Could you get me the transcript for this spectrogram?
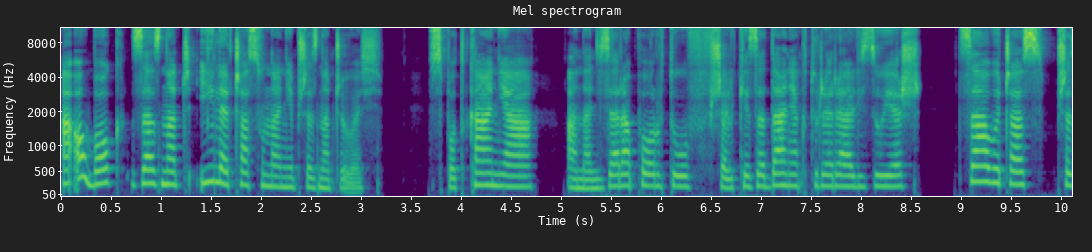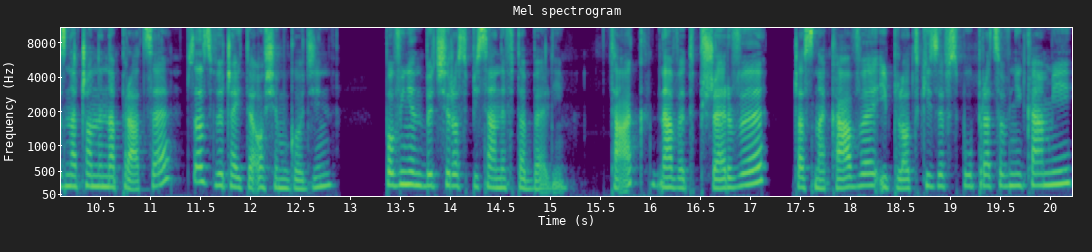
a obok zaznacz, ile czasu na nie przeznaczyłeś. Spotkania, analiza raportów, wszelkie zadania, które realizujesz, cały czas przeznaczony na pracę, zazwyczaj te 8 godzin, powinien być rozpisany w tabeli. Tak, nawet przerwy, czas na kawę i plotki ze współpracownikami,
